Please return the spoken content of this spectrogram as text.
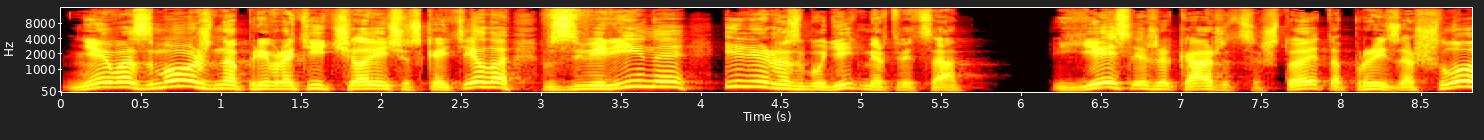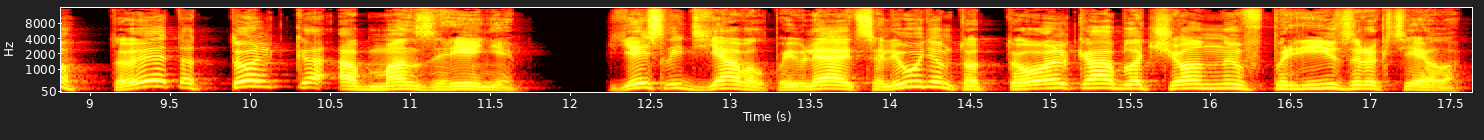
невозможно превратить человеческое тело в звериное или разбудить мертвеца. Если же кажется, что это произошло, то это только обман зрения. Если дьявол появляется людям, то только облаченным в призрак тела.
